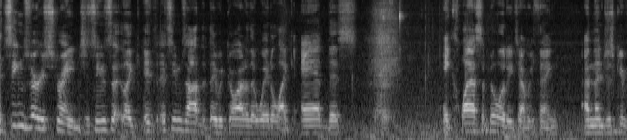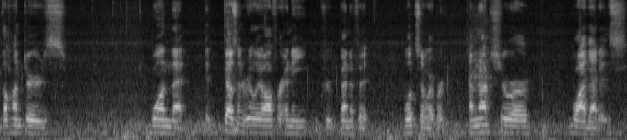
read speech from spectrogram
It seems very strange. It seems that, like it, it seems odd that they would go out of their way to like add this a class ability to everything, and then just give the hunters one that doesn't really offer any group benefit whatsoever. I'm not sure why that is.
